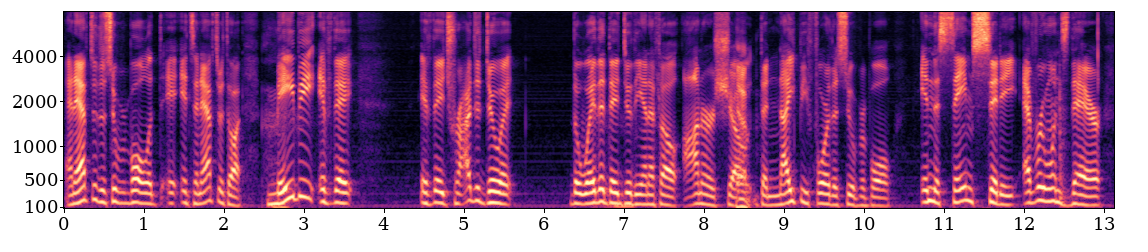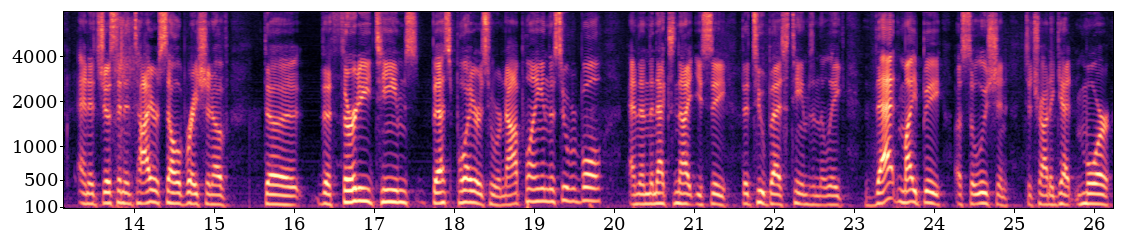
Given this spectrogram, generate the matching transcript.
And after the Super Bowl, it, it, it's an afterthought. Maybe if they if they tried to do it the way that they do the NFL honors show Yep. the night before the Super Bowl in the same city, everyone's there, and it's just an entire celebration of the the 30 teams best players who are not playing in the Super Bowl and then the next night you see the two best teams in the league. That might be a solution to try to get more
